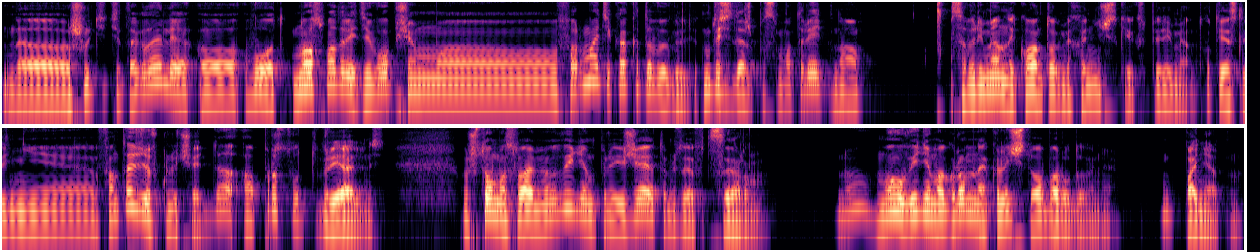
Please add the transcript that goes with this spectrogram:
э, шутить и так далее, э, вот. Но смотрите, в общем формате как это выглядит? Ну, то есть даже посмотреть на современный квантово-механический эксперимент. Вот если не фантазию включать, да, а просто вот в реальность. Что мы с вами увидим, приезжая там, не знаю, в ЦЕРН? Ну, мы увидим огромное количество оборудования. Ну, понятно.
